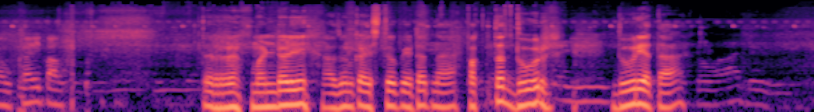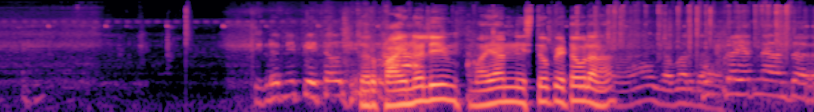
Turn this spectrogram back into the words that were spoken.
अवकाळी पाऊस तर मंडळी अजून काही तो पेटत ना फक्त दूर दूर येता. तिकडे मी पेटवते. तर फायनली मयान निस्तो पेटवला ना. प्रयत्नानंतर.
